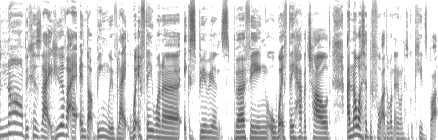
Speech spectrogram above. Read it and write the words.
No, because like whoever I end up being with, like, what if they want to experience birthing or what if they have a child? I know I said before I don't want anyone who's got kids, but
